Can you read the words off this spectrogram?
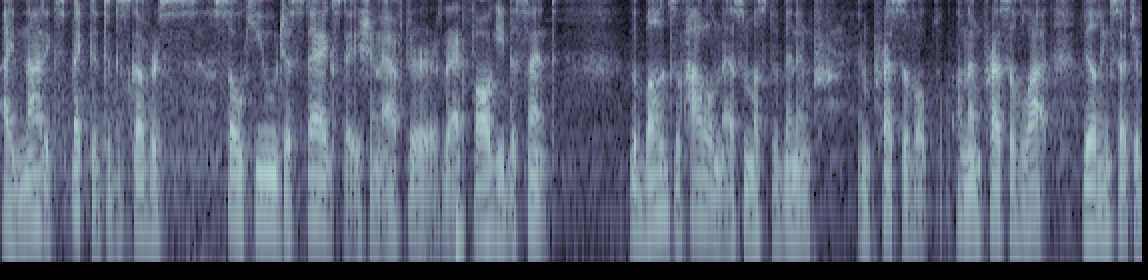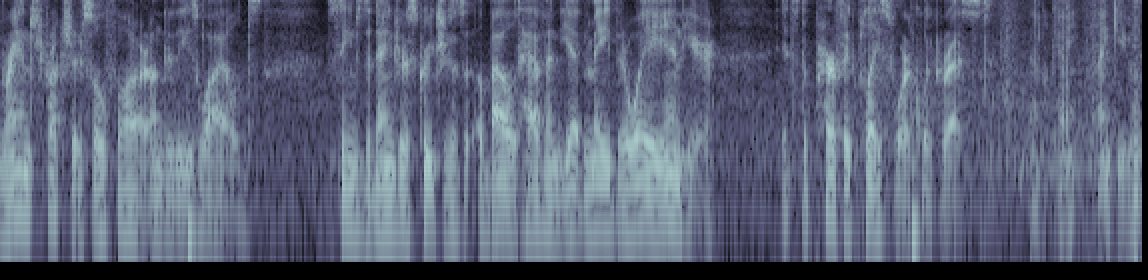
I'd not expected to discover so huge a stag station after that foggy descent. The bugs of Hallownest must have been imp impressive, an impressive lot, building such a grand structure so far under these wilds. Seems the dangerous creatures about haven't yet made their way in here. It's the perfect place for a quick rest. Okay, thank you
